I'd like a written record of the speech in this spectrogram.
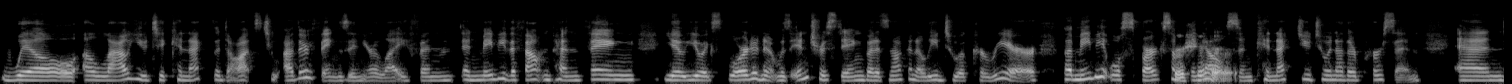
will allow you to connect the dots to other things in your life and and maybe the fountain pen thing you you explored it and it was interesting but it's not going to lead to a career but maybe it will spark something sure. else and connect you to another person and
